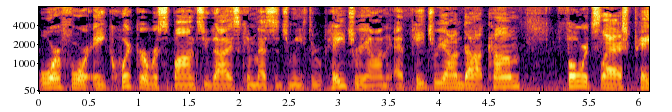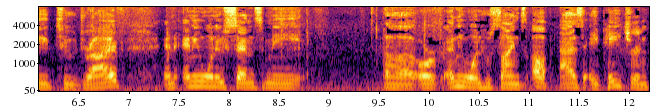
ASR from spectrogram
Or for a quicker response, you guys can message me through Patreon at patreon.com forward slash paid to drive. And anyone who sends me uh, or anyone who signs up as a patron,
